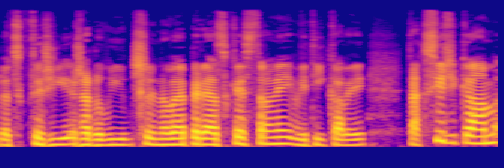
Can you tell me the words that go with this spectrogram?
lec, kteří řadoví členové Pirátské strany vytýkali, tak si říkám,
